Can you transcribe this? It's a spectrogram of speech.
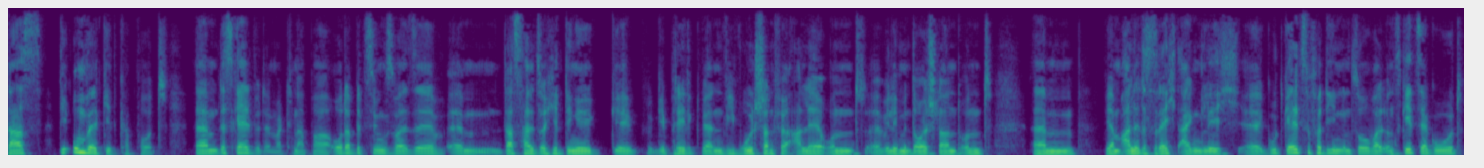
dass die Umwelt geht kaputt, ähm, das Geld wird immer knapper oder beziehungsweise, ähm, dass halt solche Dinge ge gepredigt werden wie Wohlstand für alle und äh, wir leben in Deutschland und ähm, wir haben alle das Recht eigentlich äh, gut Geld zu verdienen und so, weil uns geht es ja gut.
